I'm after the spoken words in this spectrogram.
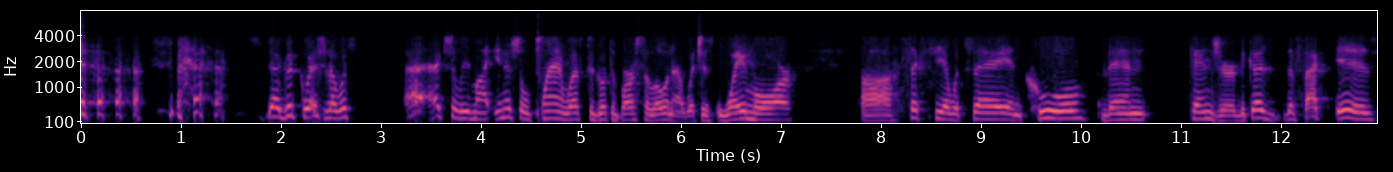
yeah, good question. I was actually my initial plan was to go to Barcelona, which is way more uh, sexy, I would say, and cool than Tangier. Because the fact is,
